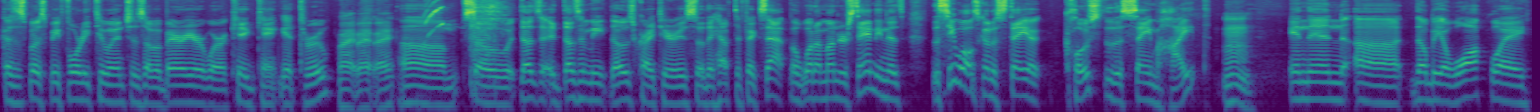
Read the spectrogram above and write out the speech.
because it's supposed to be 42 inches of a barrier where a kid can't get through. Right, right, right. Um, so it does it doesn't meet those criteria, so they have to fix that. But what I'm understanding is the seawall is going to stay uh, close to the same height, Mm. and then uh, there'll be a walkway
